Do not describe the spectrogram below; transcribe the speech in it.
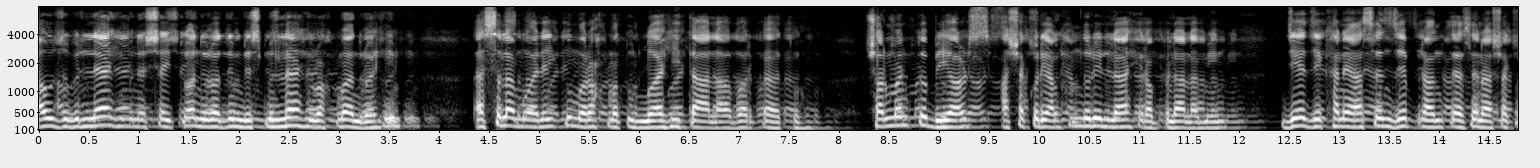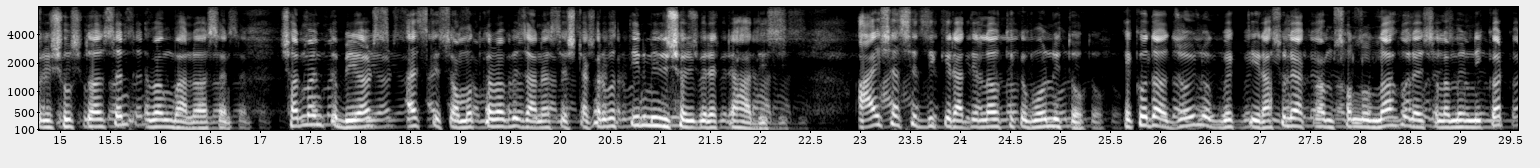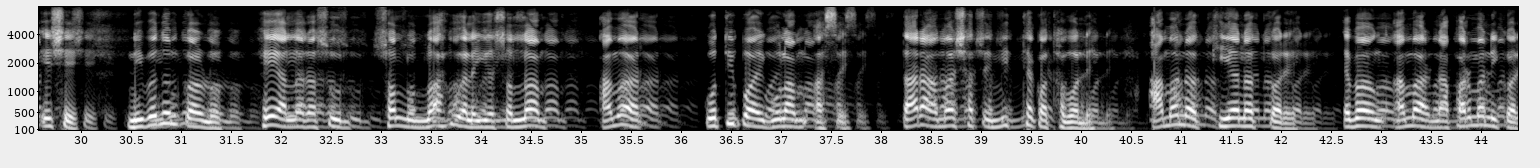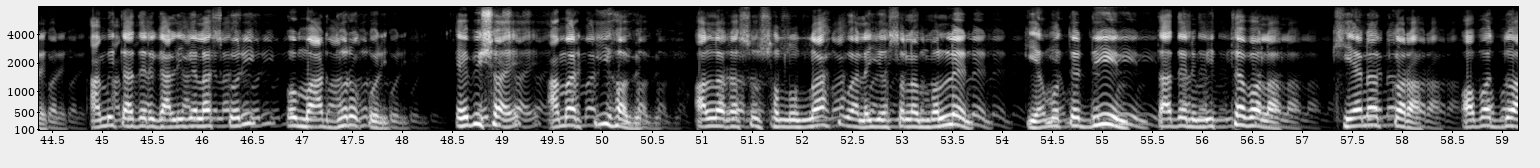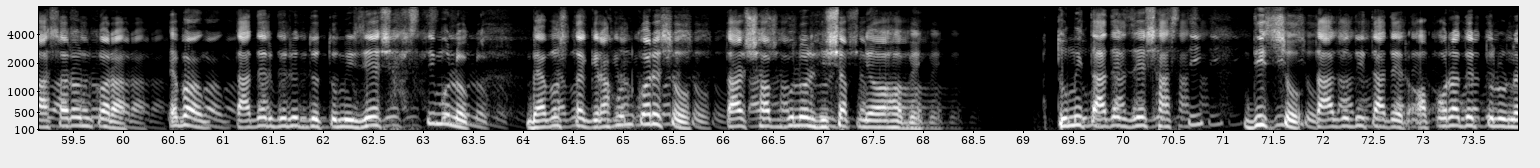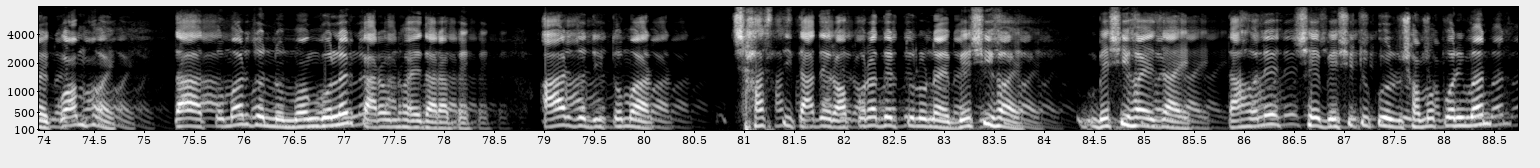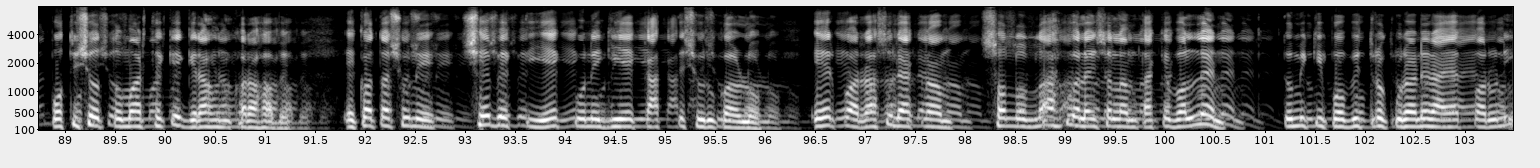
আউযু বিল্লাহি মিনাশ শাইতানির রাজিম। রহিম। আসসালামু আলাইকুম ওয়া রাহমাতুল্লাহি তাআলা ওয়া বারাকাতুহু। সম্মানিত ভিউয়ার্স, আশা করি আলহামদুলিল্লাহ রাব্বিল আলামিন। যে যেখানে আছেন, যে প্রান্তে আছেন, আশা করি সুস্থ আছেন এবং ভালো আছেন। সম্মানিত ভিউয়ার্স, আজকে চমৎকারভাবে জানার চেষ্টা করব তিরমিজি শরীফের একটা হাদিস। আয়েশা সিদ্দিকী রাদিয়াল্লাহু থেকে বর্ণিত, একদা জৈনক ব্যক্তি রাসূল আকরাম সাল্লাল্লাহু আলাইহি সাল্লামের নিকট এসে নিবেদন করল, হে আল্লাহ রাসূল, সাল্লাল্লাহু আলাইহি সাল্লাম আমার কতিপয় গোলাম আছে, তারা আমার সাথে মিথ্যা কথা বলে, আমানত, খিয়ানত করে এবং আমার নাফারমানি করে। আমি তাদের গালিগালাজ করি ও মারধরও করি। এ বিষয়ে আমার কি হবে? আল্লাহ রাসূল সাল্লাল্লাহু আলাইহি ওয়াসাল্লাম বললেন, কিয়ামতের দিন তাদের মিথ্যা বলা, খিয়ানাত করা অবদ্ধ আচরণ করা এবং তাদের বিরুদ্ধে তুমি যে শাস্তিমূলক ব্যবস্থা গ্রহণ করেছ, তার সবগুলোর হিসাব নেওয়া হবে। তুমি তাদের যে শাস্তি দিচ্ছ, তা যদি তাদের অপরাধের তুলনায় কম হয় তা তোমার জন্য মঙ্গলের কারণ হয়ে দাঁড়াবে। আর যদি তোমার শাস্তি তাদের অপরাধের তুলনায় বেশি হয়, বেশি হয়ে যায়, তাহলে সে বেশিটুকুর সমপরিমাণ প্রতিশোধ তোমার থেকে গ্রহণ করা হবে। একথা শুনে সে ব্যক্তি এক কোণে গিয়ে কাঁদতে শুরু করল। এরপর রাসুল আকরাম সাল্লাল্লাহু আলাইহি সাল্লাম তাকে বললেন, তুমি কি পবিত্র কোরআনের আয়াত পড়নি?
